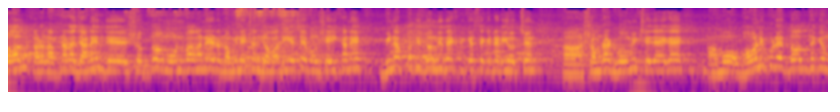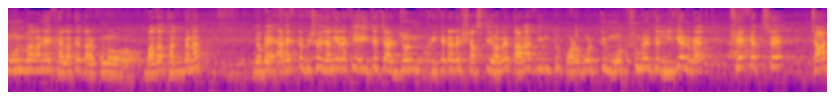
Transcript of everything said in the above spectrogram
দল, কারণ আপনারা জানেন যে সদ্য মোহনবাগানের নমিনেশন জমা দিয়েছে এবং সেইখানে বিনা প্রতিদ্বন্দ্বিতায় ক্রিকেট সেক্রেটারি হচ্ছেন সম্রাট ভৌমিক। সেই জায়গায় ভবানীপুরের দল থেকে মোহনবাগানে খেলাতে তার কোনো বাধা থাকবে না। তবে আরেকটা বিষয় জানিয়ে রাখি, এই যে চারজন ক্রিকেটারের শাস্তি হবে, তারা কিন্তু পরবর্তী মরশুমের যে লিগের ম্যাচ সেক্ষেত্রে চার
